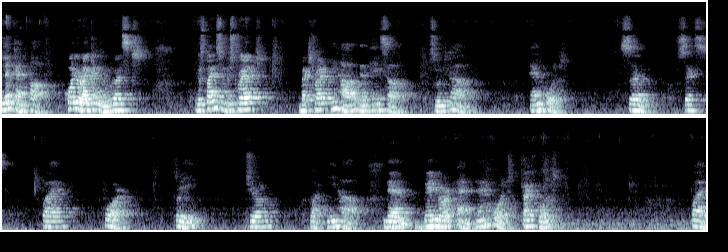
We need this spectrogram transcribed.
left hand up. Hold your right hand in wrist. Your spine should be straight. Back straight. Inhale, then exhale. Slow it down. And hold. Seven, six, five, four, three, two, one. Inhale. Then bend your hand and hold. Tight hold. Five,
